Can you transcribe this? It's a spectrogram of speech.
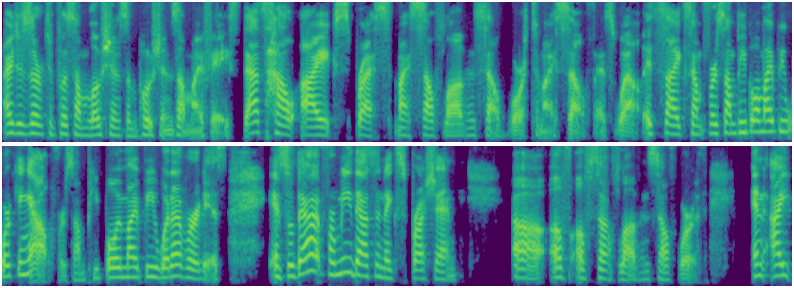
I deserve to put some lotions and potions on my face. That's how I express my self love and self worth to myself as well. It's like some, for some people, it might be working out. For some people, it might be whatever it is. And so that for me, that's an expression, uh, of, of self love and self worth. And I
